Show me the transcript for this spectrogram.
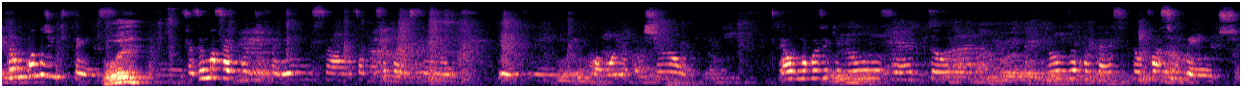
Então, quando a gente pensa Oi? em fazer uma certa diferença, uma certa separação entre o amor e a paixão, é alguma coisa que não tão facilmente.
